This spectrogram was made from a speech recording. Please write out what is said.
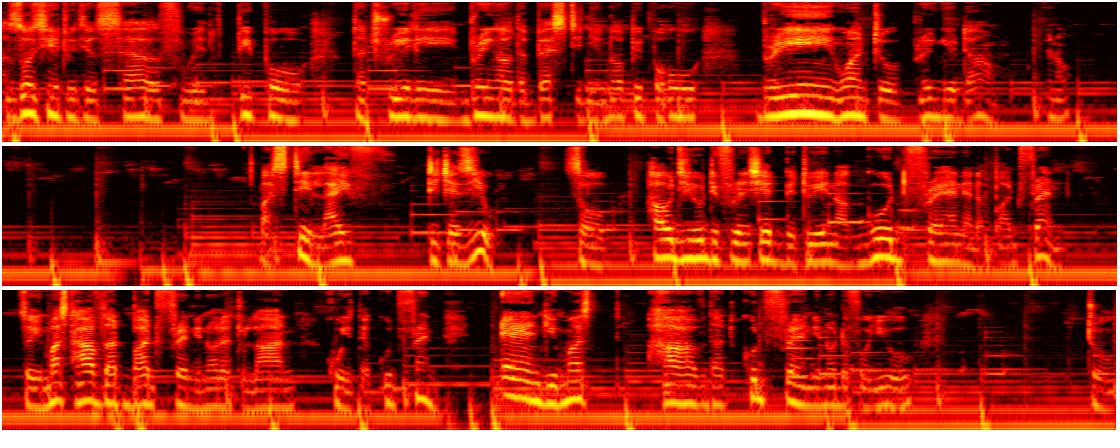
associate with yourself with people that really bring out the best in you, not people who bring want to bring you down, you know. But still life teaches you. So how do you differentiate between a good friend and a bad friend? So you must have that bad friend in order to learn who is the good friend. And you must have that good friend in order for you to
